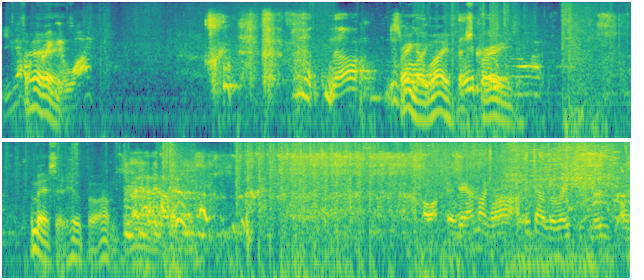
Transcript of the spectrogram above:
You got a Hey. pregnant wife? No, just Pregnant like- wife. That's Hey, crazy. That man said hippo. I'm dead. Jay, oh, I'm not gonna lie. I think that was a racist move on, on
